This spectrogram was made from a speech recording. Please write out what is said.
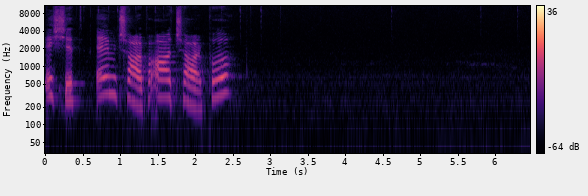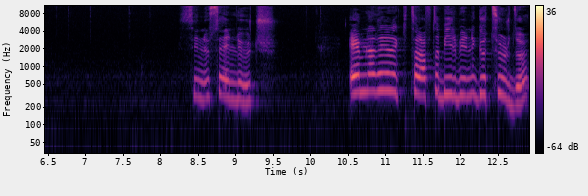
eşit m çarpı a çarpı sinüs 53. M'ler her iki tarafta birbirini götürdü.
